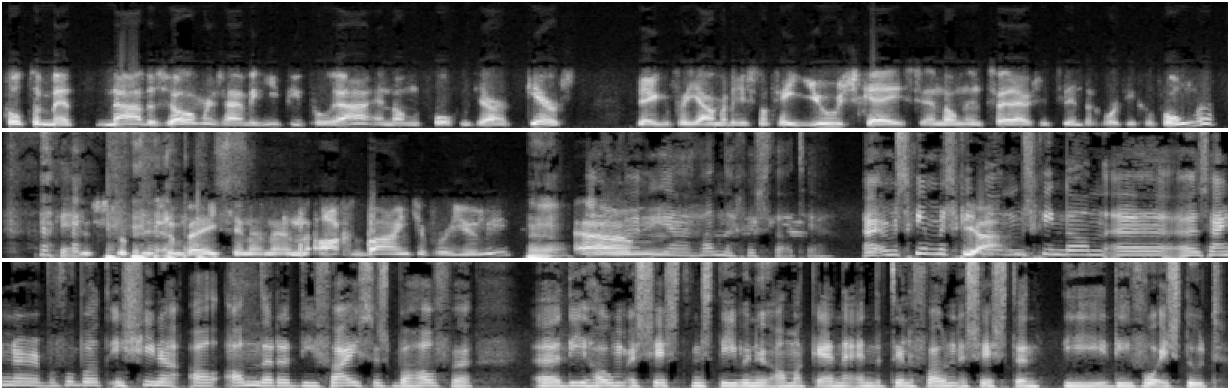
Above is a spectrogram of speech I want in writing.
tot en met na de zomer zijn we hippie. En dan volgend jaar kerst denken van ja, maar er is nog geen use case. En dan in 2020 wordt die gevonden. Oké. Dus dat is een beetje een, een achtbaantje voor jullie. Ja? Ehm, ja, handig is dat, ja. Nou, misschien misschien Ja. dan, misschien dan eh, eh, zijn er bijvoorbeeld in China al andere devices, behalve eh, die home assistants die we nu allemaal kennen en de telefoonassistant die, die voice doet,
